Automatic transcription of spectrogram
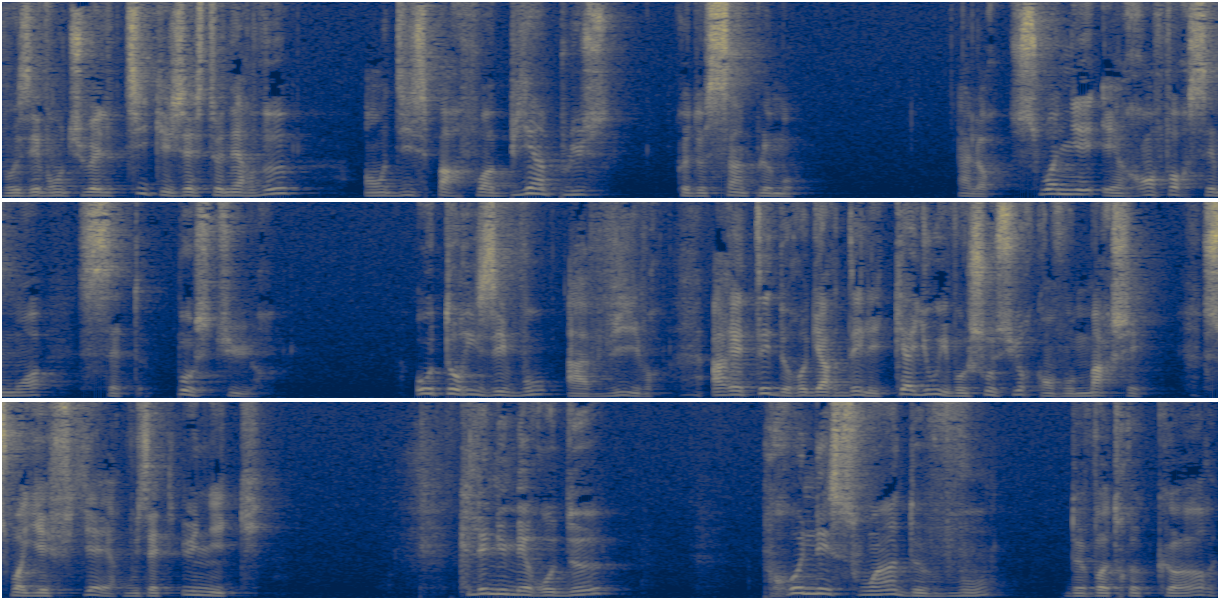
vos éventuels tics et gestes nerveux en disent parfois bien plus que de simples mots. Alors soignez et renforcez-moi cette posture. Autorisez-vous à vivre. Arrêtez de regarder les cailloux et vos chaussures quand vous marchez. Soyez fiers, vous êtes unique. Clé numéro 2, prenez soin de vous, de votre corps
